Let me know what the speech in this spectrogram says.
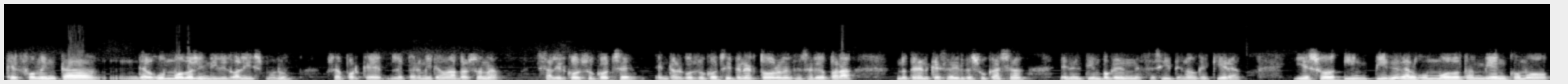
que fomenta de algún modo el individualismo, ¿no? O sea, porque le permite a una persona salir con su coche, entrar con su coche y tener todo lo necesario para no tener que salir de su casa en el tiempo que necesite, ¿no? Que quiera. Y eso impide de algún modo también como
